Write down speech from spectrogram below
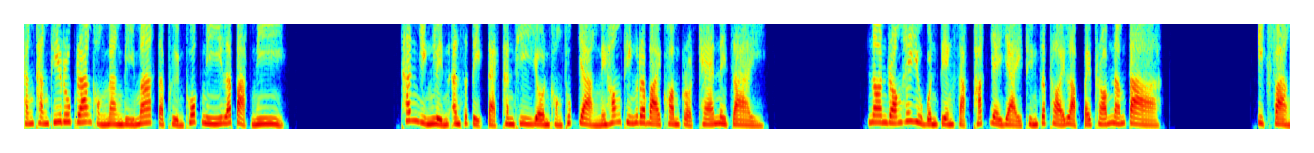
ทั้งๆทที่รูปร่างของนางดีมากแต่ผื่นพวกนี้และปากนี่ ท่านหญิงหลินอันสติแตกทันทีโยนของทุกอย่างในห้องทิ้งระบายความโกรธแค้นในใจ นอนร้องให้อยู่บนเตียงสักพักใหญ่ๆ ถึงจะพลอยหลับไปพร้อมน้ำตา อีกฝั่ง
